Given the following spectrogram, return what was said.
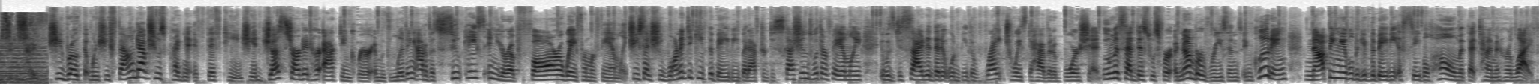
Is it safe? She wrote that when she found out she was pregnant at 15, she had just started her acting career and was living out of a suitcase in Europe far away from her family. She said she wanted to keep the baby, but after discussions with her family, it was decided that it would be the right choice to have an abortion. Uma said this was for a number of reasons, including not being able to give the baby a stable home at that time in her life.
